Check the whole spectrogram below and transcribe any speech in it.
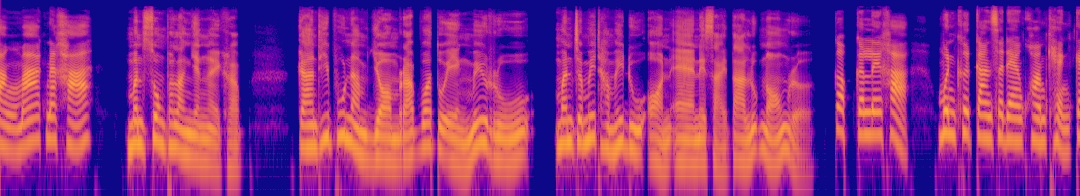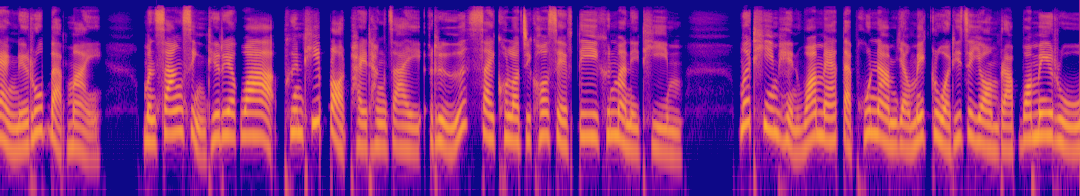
ลังมากนะคะ มันทรงพลังยังไงครับ การที่ผู้นำยอมรับว่าตัวเองไม่รู้ มันจะไม่ทำให้ดูอ่อนแอในสายตาลูกน้องเหรอ กลับกันเลยค่ะ มันคือการแสดงความแข็งแกร่งในรูปแบบใหม่ มันสร้างสิ่งที่เรียกว่าพื้นที่ปลอดภัยทางใจ หรือ psychological safety ขึ้นมาในทีม เมื่อทีมเห็นว่าแม้แต่ผู้นำยังไม่กลัวที่จะยอมรับว่าไม่รู้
